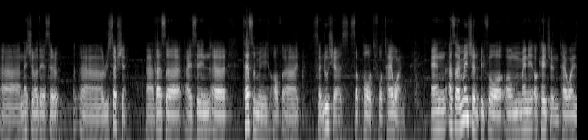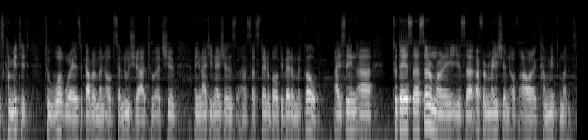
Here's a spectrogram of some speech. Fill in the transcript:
uh, National Day uh, reception. Uh, that's, I think, a testimony of St. Lucia's support for Taiwan. And as I mentioned before, on many occasions, Taiwan is committed to work with the government of St. Lucia to achieve a United Nations uh, Sustainable Development Goal. I think uh, today's uh, ceremony is an affirmation of our commitment.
